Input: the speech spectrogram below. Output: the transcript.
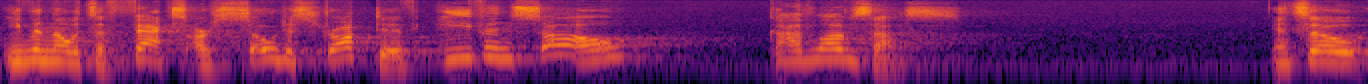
even though its effects are so destructive, even so, God loves us. And so,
